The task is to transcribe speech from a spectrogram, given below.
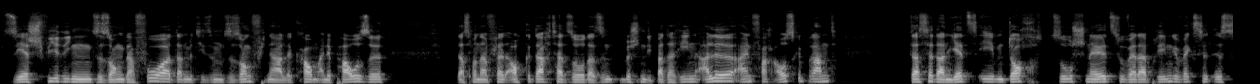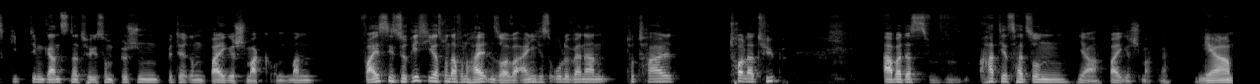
sehr schwierigen Saison davor, dann mit diesem Saisonfinale kaum eine Pause, dass man dann vielleicht auch gedacht hat, so, da sind ein bisschen die Batterien alle einfach ausgebrannt. Dass er dann jetzt eben doch so schnell zu Werder Bremen gewechselt ist, gibt dem Ganzen natürlich so ein bisschen bitteren Beigeschmack. Und man weiß nicht so richtig, was man davon halten soll, weil eigentlich ist Ole Werner ein total toller Typ. Aber das hat jetzt halt so einen, ja, Beigeschmack, ne? Ja,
